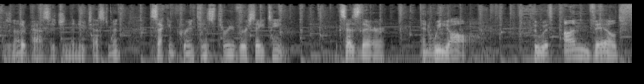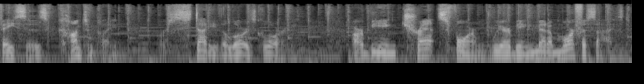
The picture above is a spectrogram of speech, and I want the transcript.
There's another passage in the New Testament, 2 Corinthians 3, verse 18. It says there, And we all, who with unveiled faces contemplate or study the Lord's glory, are being transformed, we are being metamorphosized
